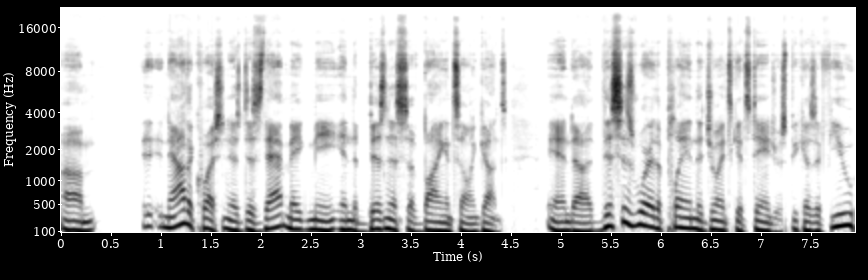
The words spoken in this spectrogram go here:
Um, it. Now the question is, does that make me in the business of buying and selling guns? And uh, this is where the play in the joints gets dangerous because if you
